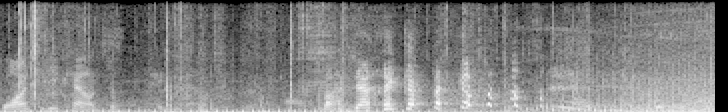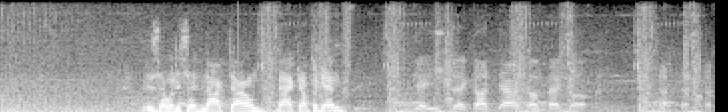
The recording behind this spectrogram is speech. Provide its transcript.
Quantity counts. Take it down. And come back up. Is that what it said? Knock down, back up again? yeah, you said got down, got back up.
